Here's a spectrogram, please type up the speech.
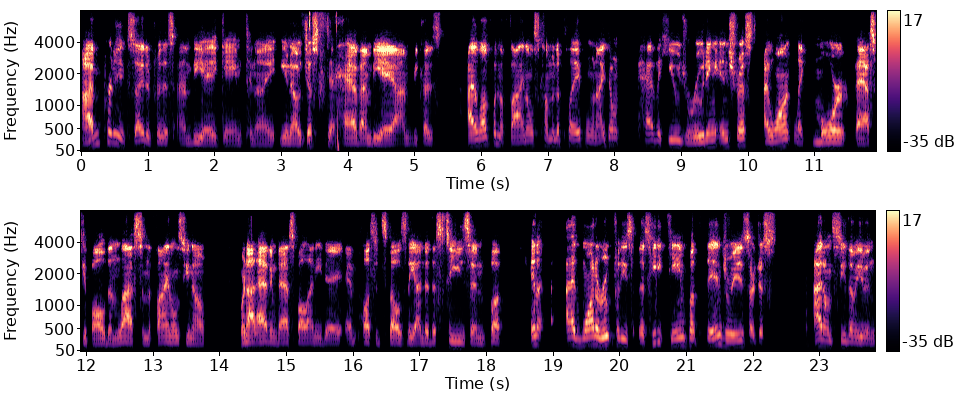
I'm pretty excited for this NBA game tonight. You know, just to have NBA on because I love when the finals come into play, but when I don't have a huge rooting interest, I want like more basketball than less. In the finals, you know, we're not having basketball any day, and plus it spells the end of the season. But and I want to root for these this Heat team, but the injuries are just I don't see them even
